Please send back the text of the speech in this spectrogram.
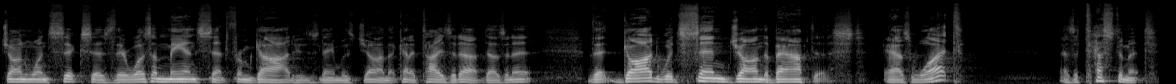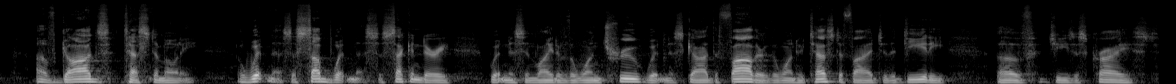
John 1 6 says, There was a man sent from God whose name was John. That kind of ties it up, doesn't it? That God would send John the Baptist. as what? As a testament of God's testimony, a witness, a sub witness, a secondary witness in light of the one true witness, God the Father, the one who testified to the deity of Jesus Christ.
